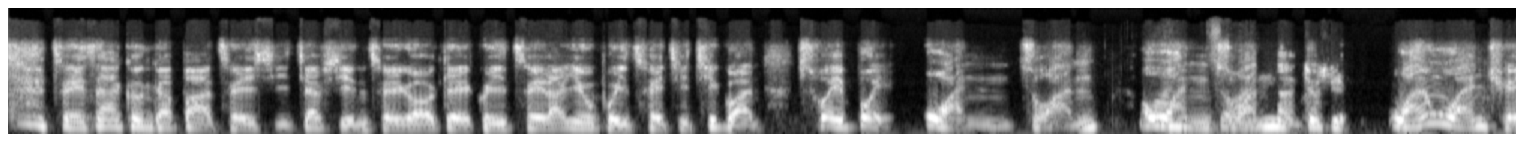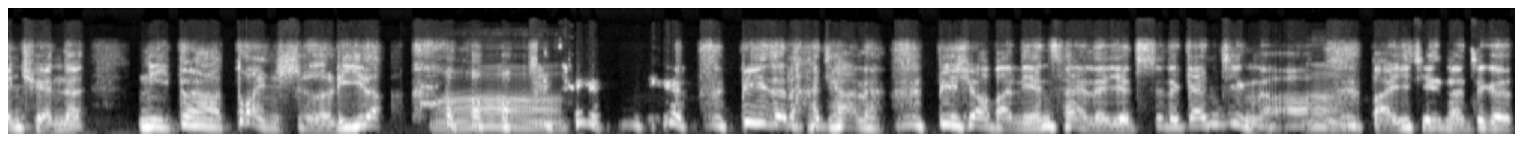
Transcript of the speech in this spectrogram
吹三困个八，吹四接神，吹五给开，吹六又肥，吹七七关，吹八婉转，婉转呢，就是完完全全的，你都要断舍离了。哦，这个这个逼着大家呢，必须要把年菜呢也吃得干净了啊，把一些呢这个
